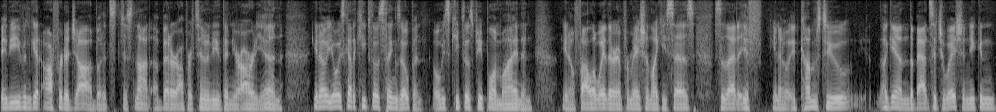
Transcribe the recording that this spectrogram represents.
Maybe even get offered a job, but it's just not a better opportunity than you're already in. You know, you always got to keep those things open. Always keep those people in mind, and you know, file away their information, like he says, so that if, you know, it comes to, again, the bad situation, you can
